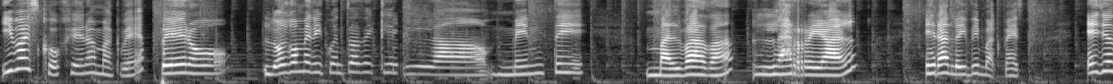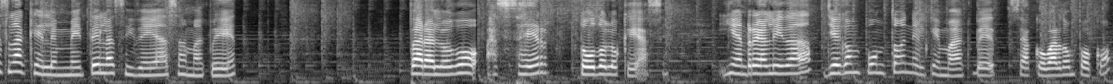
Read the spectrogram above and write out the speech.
Iba a escoger a Macbeth, pero luego me di cuenta de que la mente malvada, la real, era Lady Macbeth. Ella es la que le mete las ideas a Macbeth para luego hacer todo lo que hace. Y en realidad llega un punto en el que Macbeth se acobarda un poco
